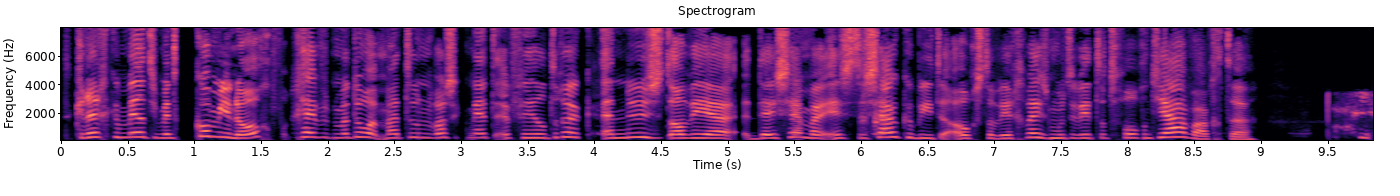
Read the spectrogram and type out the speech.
Toen kreeg ik een mailtje met, kom je nog? Geef het me door. Maar toen was ik net even heel druk. En nu is het alweer december, is de suikerbietenoost alweer geweest. We moeten weer tot volgend jaar wachten.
